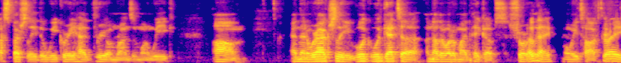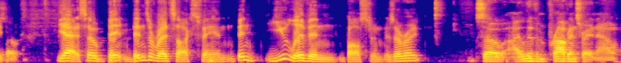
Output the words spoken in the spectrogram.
especially the week where he had three home runs in one week. Um, and then we're actually we'll we'll get to another one of my pickups shortly okay. when we talk. Great. So yeah, so Ben Ben's a Red Sox fan. Ben, you live in Boston, is that right? So I live in Providence right now,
